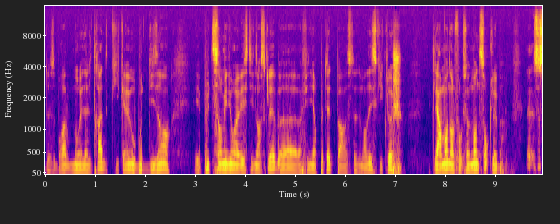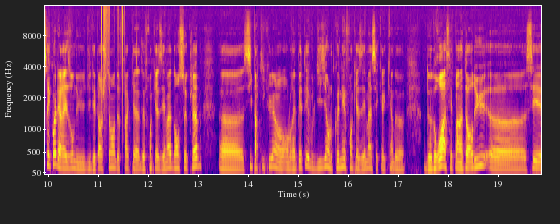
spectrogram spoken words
de ce brave Moed Altrad qui, quand même, au bout de 10 ans et plus de 100 millions investis dans ce club, euh, va finir peut-être par se demander ce qui cloche clairement dans le fonctionnement de son club. Euh, ce serait quoi les raisons du, départ justement de, Franck, de Franck Azema dans ce club euh, Si particulier, on, le répétait, vous le disiez, on le connaît, Franck Azema, c'est quelqu'un de, de, droit, c'est pas un tordu. Euh, c'est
